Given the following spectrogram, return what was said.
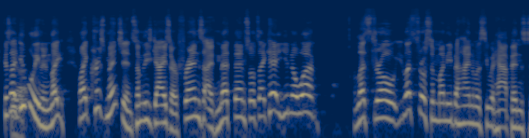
because yeah. I do believe in like like Chris mentioned, some of these guys are friends. I've met them. So it's like, hey, you know what? Let's throw let's throw some money behind them. Let's see what happens.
